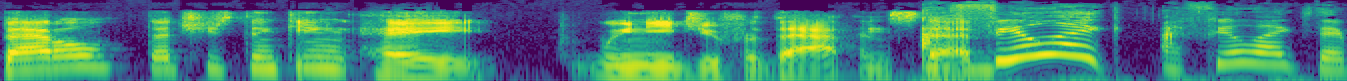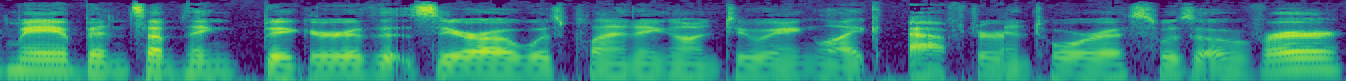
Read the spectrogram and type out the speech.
battle that she's thinking? Hey, we need you for that instead. I feel like I feel like there may have been something bigger that Xe'ra was planning on doing, like after Antorus was over,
